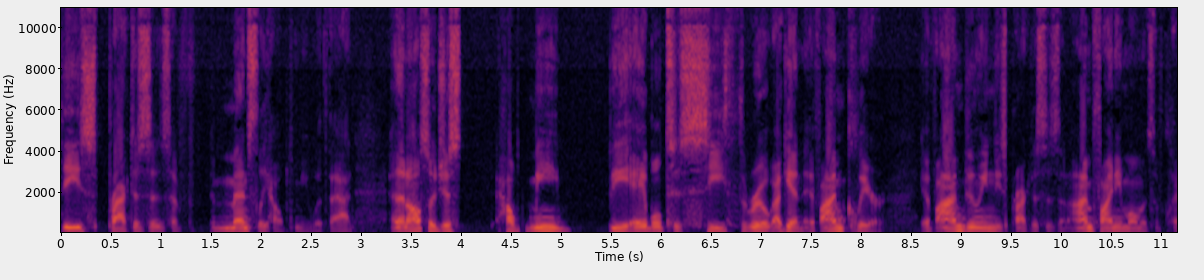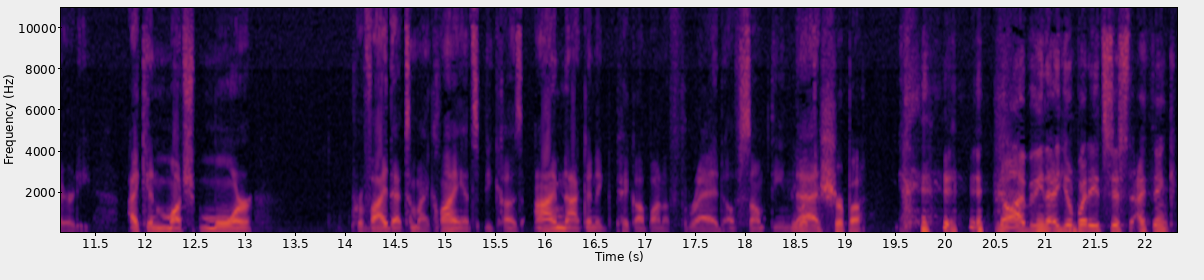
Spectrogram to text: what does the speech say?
These practices have immensely helped me with that. And then also just helped me be able to see through. Again, if I'm clear, if I'm doing these practices and I'm finding moments of clarity, I can much more provide that to my clients because I'm not going to pick up on a thread of something You're that like a Sherpa. no, I mean, I- you know, but it's just, I think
